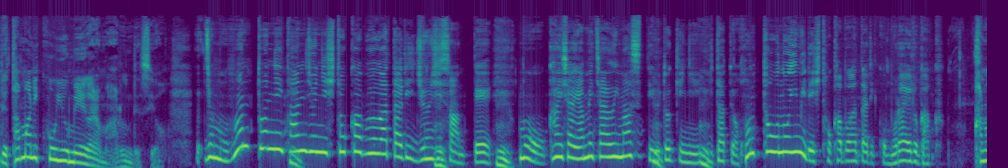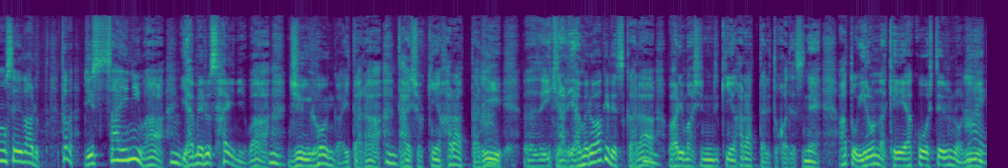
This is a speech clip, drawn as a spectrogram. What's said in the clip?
で、たまにこういう銘柄もあるんですよ。じゃあもう本当に単純に一株あたり純資産って、もう会社辞めちゃいますっていう時にいたっては、本当の意味で一株あたりこうもらえる額。可能性がある。ただ、実際には、辞める際には、従業員がいたら、退職金払ったり、い。きなり辞めるわけですから、割増金払ったりとかですね、あといろんな契約をしてるのに、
